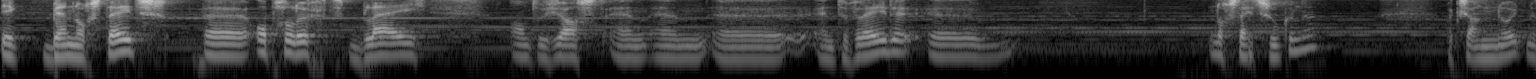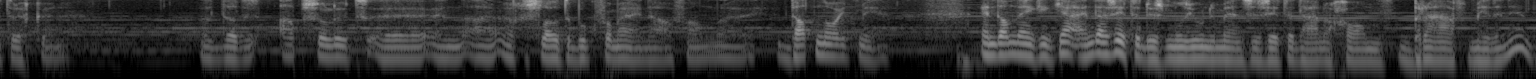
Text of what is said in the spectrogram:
Ik ben nog steeds uh, opgelucht, blij enthousiast en, en, uh, en tevreden. Uh, nog steeds zoekende. Maar ik zou nooit meer terug kunnen. Dat is absoluut uh, een, een, gesloten boek voor mij nou. Van dat nooit meer. En dan denk ik, ja, en daar zitten dus miljoenen mensen zitten daar nog gewoon braaf middenin.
